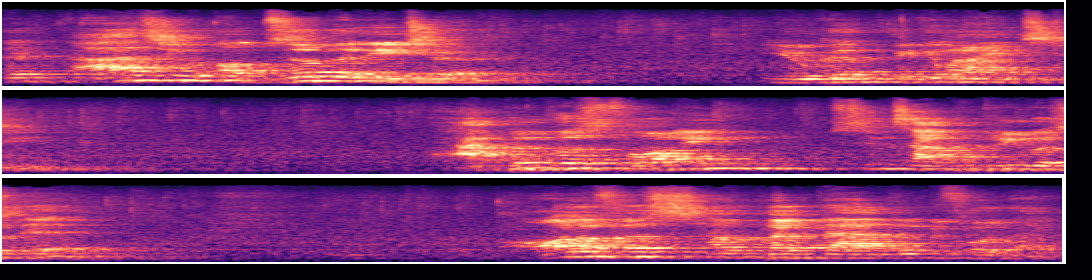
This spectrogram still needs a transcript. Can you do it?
that as you observe the nature, you can become an Einstein. Apple was falling since apple tree was there. All of us have plucked the apple before that.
